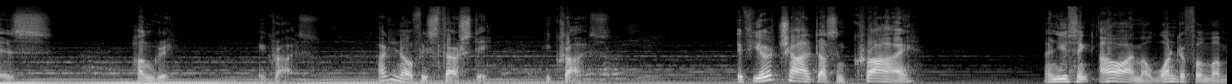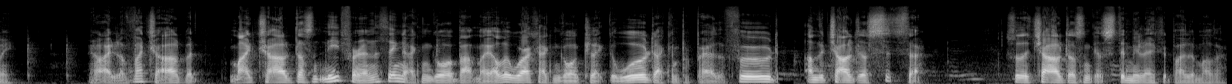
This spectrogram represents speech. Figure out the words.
is hungry? He cries. How do you know if he's thirsty? He cries. If your child doesn't cry, and you think, oh, I'm a wonderful mummy. You know, I love my child, but my child doesn't need for anything. I can go about my other work. I can go and collect the wood. I can prepare the food. And the child just sits there. So the child doesn't get stimulated by the mother.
